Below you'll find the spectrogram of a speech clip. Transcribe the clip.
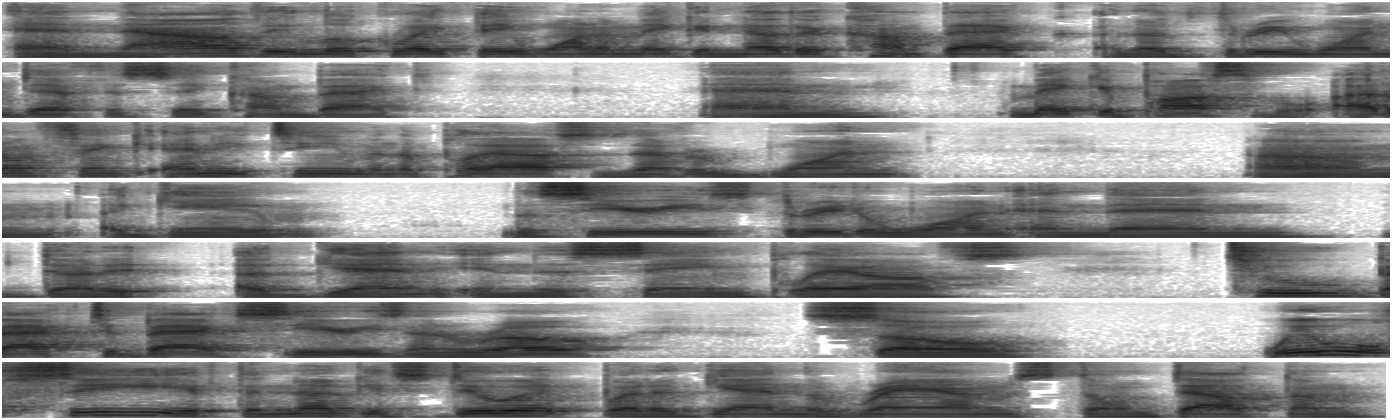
and now they look like they want to make another comeback, another three-one deficit comeback, and make it possible. I don't think any team in the playoffs has ever won um, a game, the series three to one, and then done it again in the same playoffs, two back-to-back series in a row. So we will see if the Nuggets do it, but again, the Rams don't doubt them.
